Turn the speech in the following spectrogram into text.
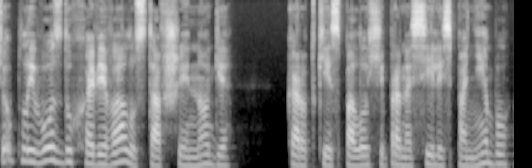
Теплый воздух овевал уставшие ноги, короткие сполохи проносились по небу,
